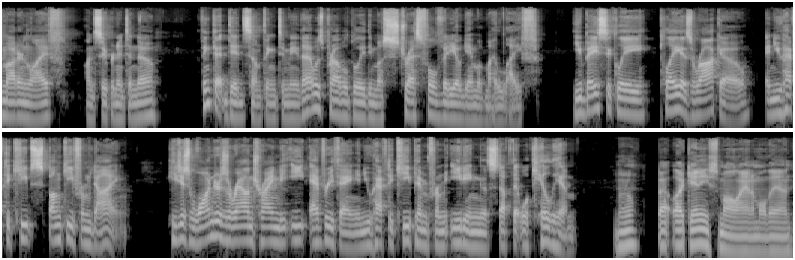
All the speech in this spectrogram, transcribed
Modern Life on Super Nintendo. I think that did something to me. That was probably the most stressful video game of my life. You basically play as Rocko and you have to keep Spunky from dying. He just wanders around trying to eat everything, and you have to keep him from eating the stuff that will kill him. Well, about like any small animal, then.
